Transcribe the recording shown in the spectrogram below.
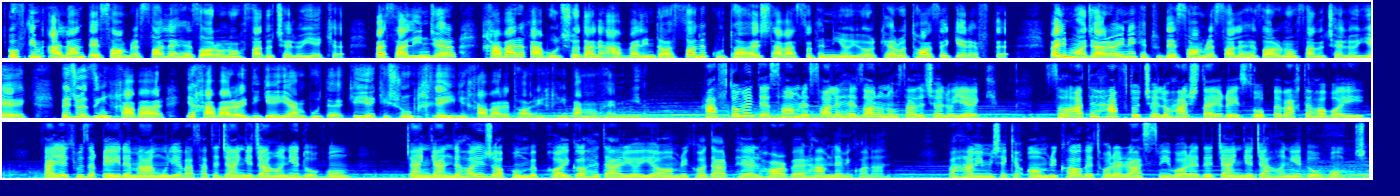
گفتیم الان دسامبر سال 1941 و سالینجر خبر قبول شدن اولین داستان کوتاهش توسط نیویورکر رو تازه گرفته. ولی ماجرا اینه که تو دسامبر سال 1941 به جز این خبر یه خبرهای دیگه ای هم بوده که یکیشون خیلی خبر تاریخی و مهمیه. هفتم دسامبر سال 1941 ساعت 7 و 48 دقیقه صبح به وقت هوایی در یک روز غیر معمولی وسط جنگ جهانی دوم جنگنده های ژاپن به پایگاه دریایی آمریکا در پرل هاربر حمله می کنند و همین میشه که آمریکا به طور رسمی وارد جنگ جهانی دوم میشه.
